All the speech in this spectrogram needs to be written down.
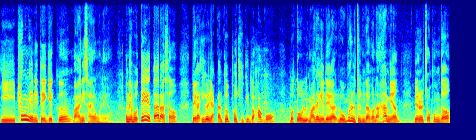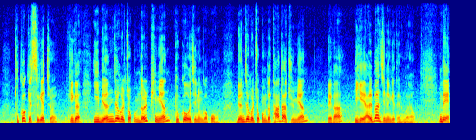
이 평면이 되게끔 많이 사용을 해요 근데 뭐 때에 따라서 내가 이걸 약간 덮어 주기도 하고 뭐 또 만약에 내가 로브를 든다거나 하면 면을 조금 더 두껍게 쓰겠죠. 그러니까 이 면적을 조금 넓히면 두꺼워지는 거고 면적을 조금 더 닫아 주면 내가 이게 얇아지는 게 되는 거예요. 근데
